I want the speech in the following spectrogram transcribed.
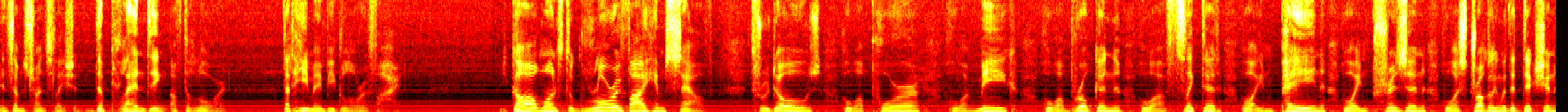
in some translation. The planting of the Lord, that he may be glorified. God wants to glorify himself through those who are poor, who are meek, who are broken, who are afflicted, who are in pain, who are in prison, who are struggling with addiction,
